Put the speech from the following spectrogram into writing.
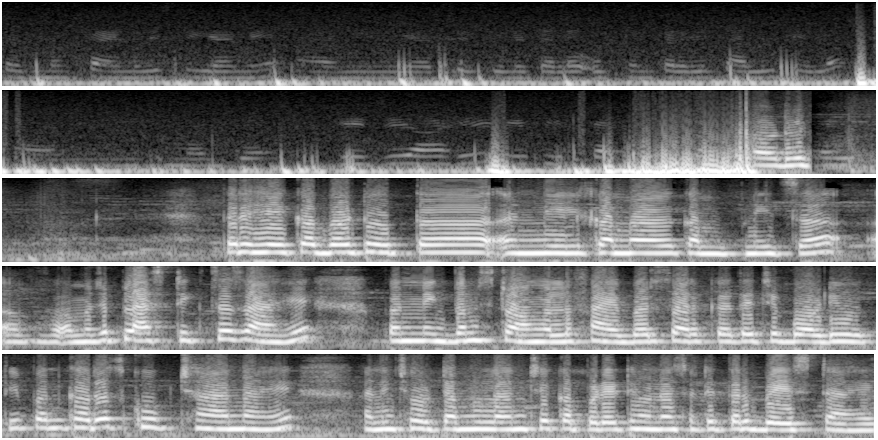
तर मग फायनली सियाने आणि चेतूने त्याला ओपन करायला चालू केलं आणि मग हे जे आहे हे फ्लिपकार्ट ऑर्डर तर हे कबट होतं नीलकमळ कंपनीचं म्हणजे प्लास्टिकचंच आहे पण एकदम स्ट्रॉंग वालं फायबरसारखं त्याची बॉडी होती पण खरंच खूप छान आहे. आणि छोट्या मुलांचे कपडे ठेवण्यासाठी तर बेस्ट आहे.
